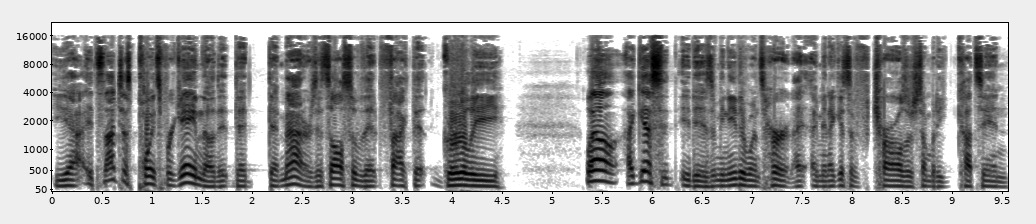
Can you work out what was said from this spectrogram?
Yeah, it's not just points per game though that that that matters. It's also that fact that Gurley. Well, I guess it, it is. I mean, neither one's hurt. I, I mean, I guess if Charles or somebody cuts in,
